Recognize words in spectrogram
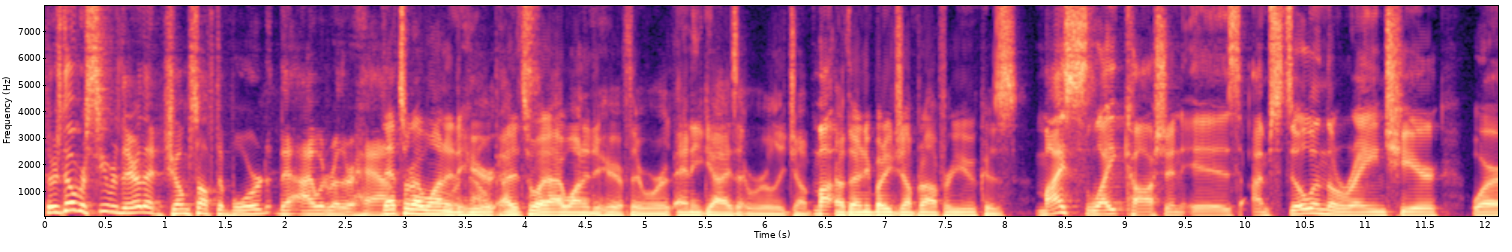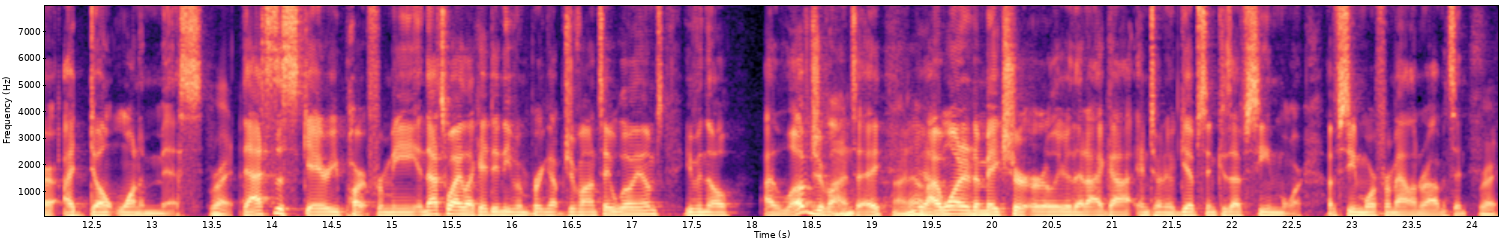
there's no receiver there that jumps off the board that I would rather have. That's what I wanted to hear. Kyle That's what I wanted to hear if there were any guys that were really jumping. My- Are there anybody jumping on for you? Because My slight caution is I'm still in the range here where I don't want to miss. Right. That's the scary part for me. And that's why like I didn't even bring up Javonte Williams, even though I love Javonte. I know. I wanted to make sure earlier that I got Antonio Gibson because I've seen more. I've seen more from Allen Robinson. Right.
